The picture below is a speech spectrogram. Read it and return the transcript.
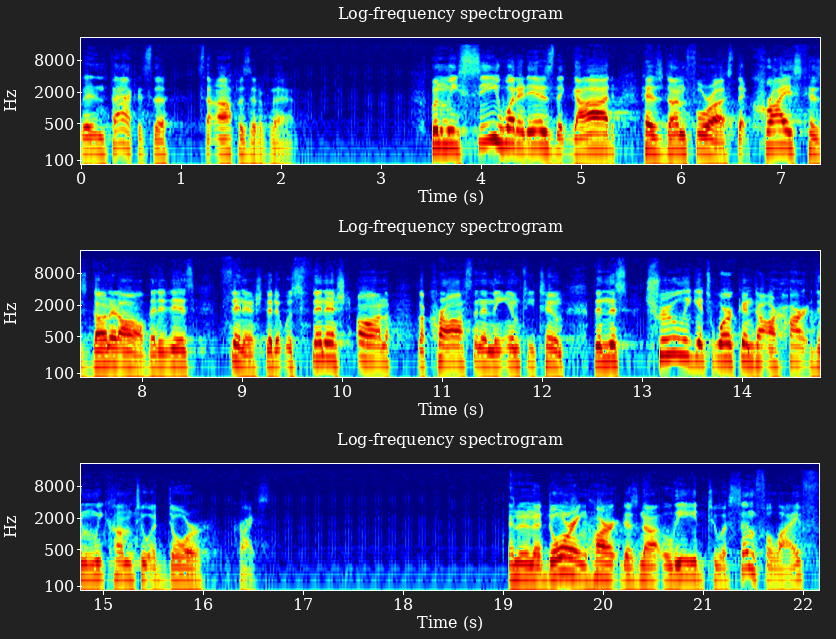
But in fact, it's the it's the opposite of that. When we see what it is that God has done for us, that Christ has done it all, that it is finished, that it was finished on the cross and in the empty tomb, then this truly gets work into our heart, then we come to adore Christ. And an adoring heart does not lead to a sinful life,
